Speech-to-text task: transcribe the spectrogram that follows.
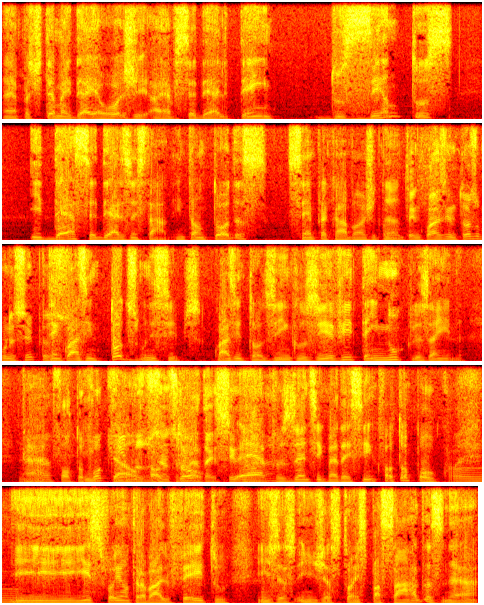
Né, Para te ter uma ideia, hoje a FCDL tem 210 CDLs no estado. Então todas sempre acabam ajudando. Tem quase em todos os municípios? Tem quase em todos os municípios, quase em todos. E inclusive tem núcleos ainda. É, faltou então, pouquinho para os 255. É, né? para os 255 faltou pouco. Oh. E isso foi um trabalho feito em, gestões passadas, né?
